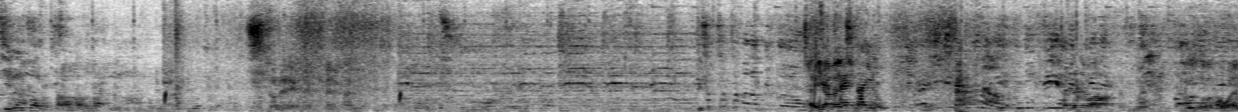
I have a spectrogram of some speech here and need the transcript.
지금 좀 잘안 나온 것 같은데. 전에 저희가 갈까요? 먹어요?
